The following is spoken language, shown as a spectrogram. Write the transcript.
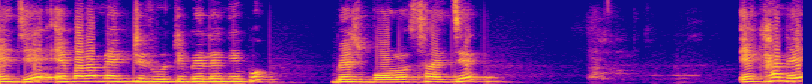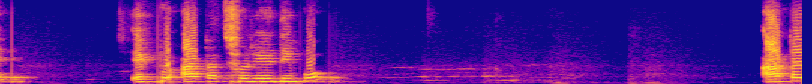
এই যে, এবার আমি একটি রুটি বেলে নিব। বেশ বড় সাইজের। এখানে একটু আটা ছড়িয়ে দিব। আটা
